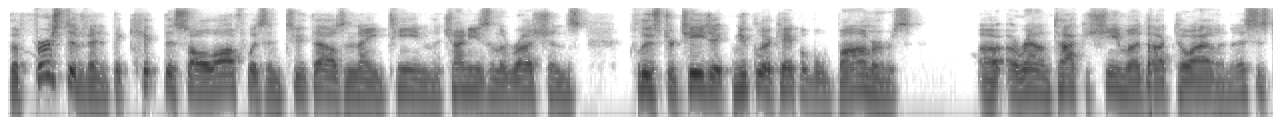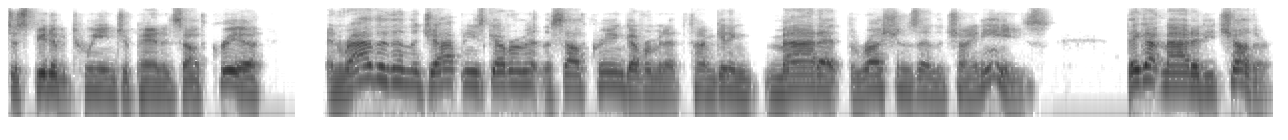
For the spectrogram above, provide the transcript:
the first event that kicked this all off was in 2019. The Chinese and the Russians flew strategic nuclear capable bombers uh, around Takeshima, Dokdo Island. This is disputed between Japan and South Korea. And rather than the Japanese government and the South Korean government at the time getting mad at the Russians and the Chinese, they got mad at each other.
